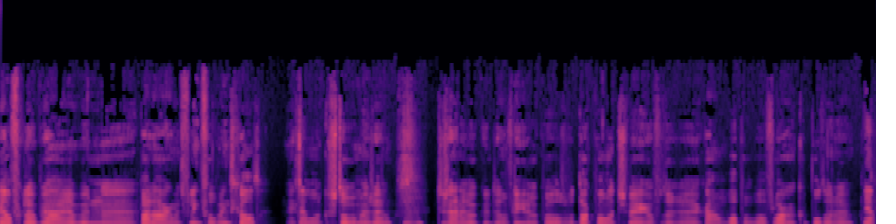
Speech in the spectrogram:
Hey, afgelopen jaar hebben we een uh, paar dagen met flink veel wind gehad. Echt ja. een storm en zo. Mm -hmm. Toen zijn er ook, dan vliegen er ook wel eens wat dakpannetjes weg of er uh, gaan wapperen wel vlaggen kapot en zo. Ja. In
